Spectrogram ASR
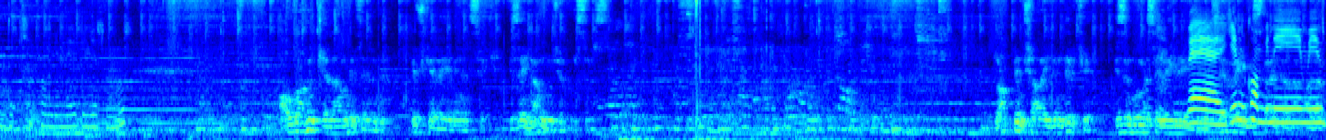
Buradaki kombinleri biliyorsunuz. Allah'ın kelamı üzerine üç kere yemin etsek bize inanmayacak mısınız? Rabbim şahidimdir ki bizim bu meseleyle Ve zerre yeni kombinimiz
